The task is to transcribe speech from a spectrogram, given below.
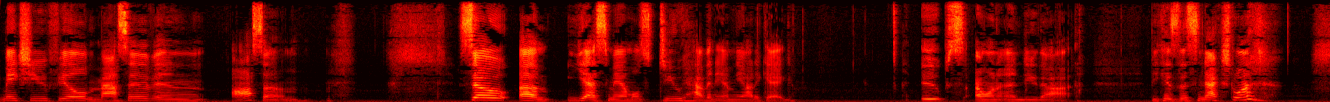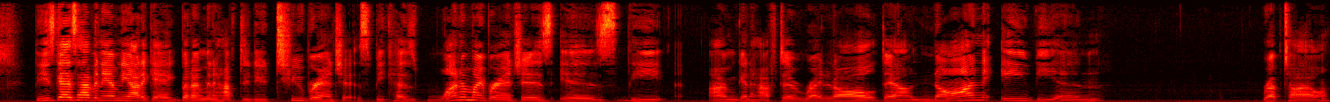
makes you feel massive and awesome. So, um, yes, mammals do have an amniotic egg. Oops, I want to undo that. Because this next one, These guys have an amniotic egg, but I'm going to have to do two branches because one of my branches is the, I'm going to have to write it all down, non-avian reptile,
